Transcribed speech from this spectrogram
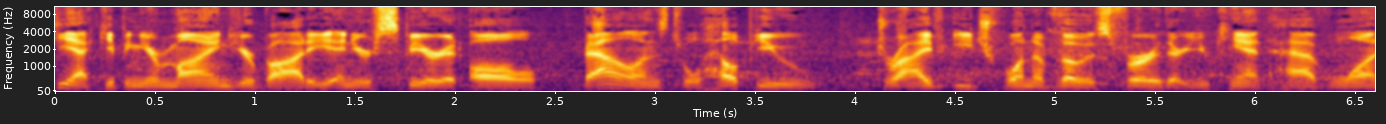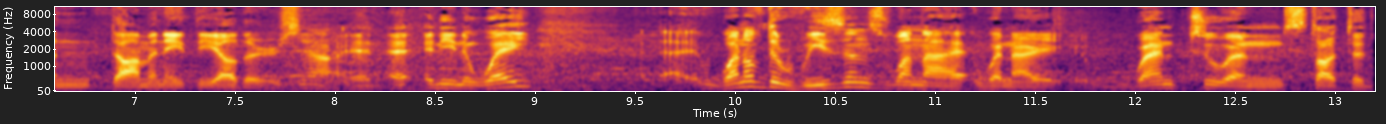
yeah, keeping your mind, your body, and your spirit all balanced will help you drive each one of those further. You can't have one dominate the others. Yeah, and, and in a way, uh, one of the reasons when I when I went to and started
